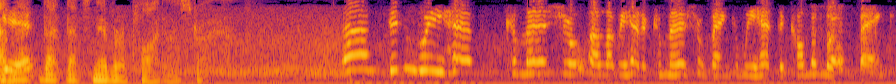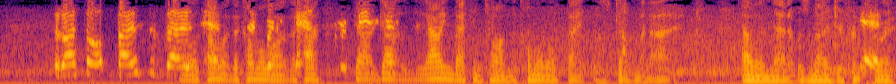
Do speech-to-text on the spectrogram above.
And Yeah. that, that, that's never applied in Australia. Um, didn't we have commercial? Uh, like we had a commercial bank and we had the Commonwealth Bank, but I thought both of those Well, the, Com- the Commonwealth, the go, go, going back in time, the Commonwealth Bank was government owned. Other than that, it was no different to, any,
